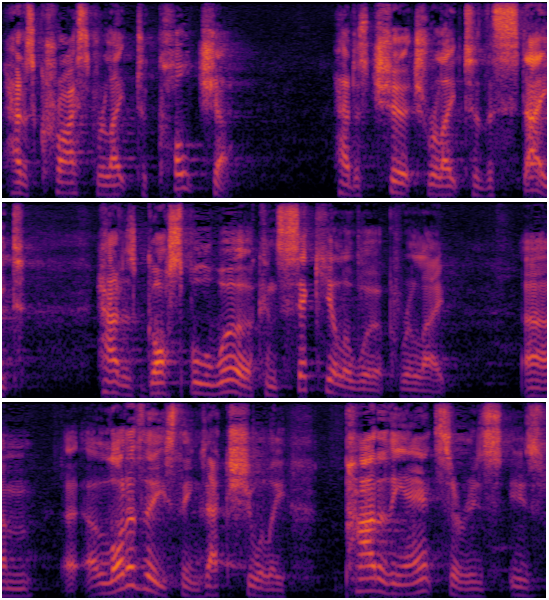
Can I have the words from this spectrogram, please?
how does Christ relate to culture? How does church relate to the state? How does gospel work and secular work relate? Um, a lot of these things, actually, part of the answer is, is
